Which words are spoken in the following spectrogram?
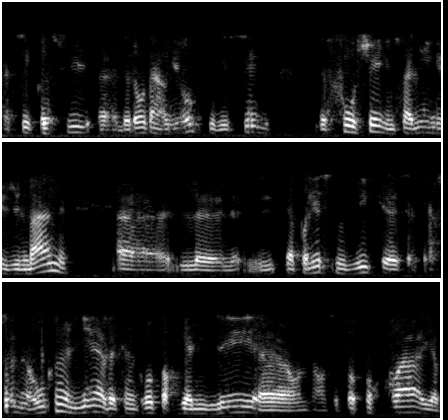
assez connue euh, de l'Ontario qui décide de faucher une famille musulmane. Euh, le, la police nous dit que cette personne n'a aucun lien avec un groupe organisé. on ne sait pas pourquoi. Il n'y a, a,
